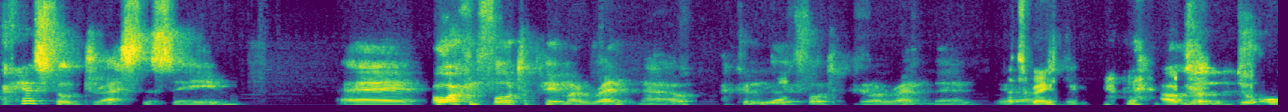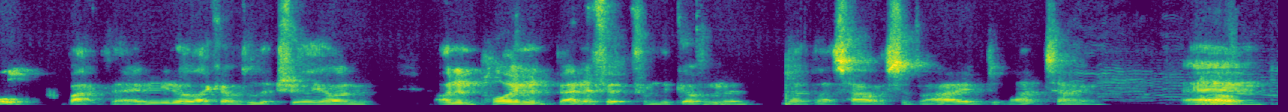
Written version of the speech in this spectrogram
I can still dress the same. Uh, oh, I can afford to pay my rent now. I couldn't really afford to pay my rent then. You That's know, great. I was on the dole back then. You know, like I was literally on unemployment benefit from the government. That, that's how I survived at that time. Oh. Um, oh.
